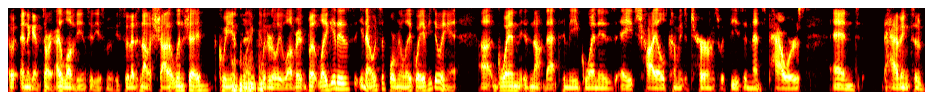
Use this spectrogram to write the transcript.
uh, and again, sorry, I love the Insidious movies, so that is not a shot at Lin Shaye, the Queen. like, literally love it, but like it is, you know, it's a formulaic way of you doing it. Uh, Gwen is not that to me. Gwen is a child coming to terms with these immense powers and having to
